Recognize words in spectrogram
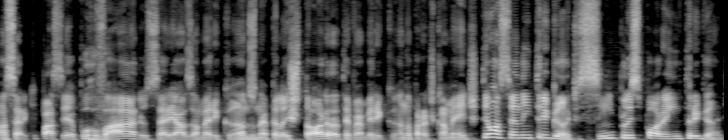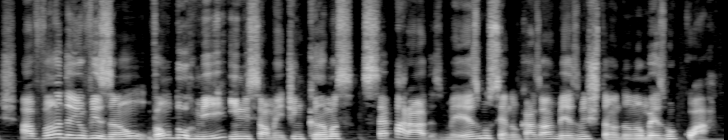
uma série que passeia por vários seriados americanos, né? Pela história da TV americana, praticamente, tem uma cena intrigante, simples, porém intrigante. A Wanda e o Visão vão dormir inicialmente em camas separadas, mesmo sendo um casal e mesmo estando no mesmo quarto.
